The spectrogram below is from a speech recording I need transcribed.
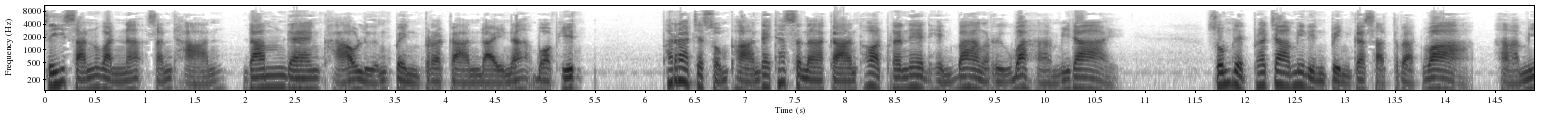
สีสันวันนะสันฐานดำแดงขาวเหลืองเป็นประการใดนะบพิษพระราชสมภารได้ทัศนาการทอดพระเนตรเห็นบ้างหรือว่าหาไม่ได้ สมเด็จพระเจ้ามิลินปินกษัตริย์ตรัสว่าหามิ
